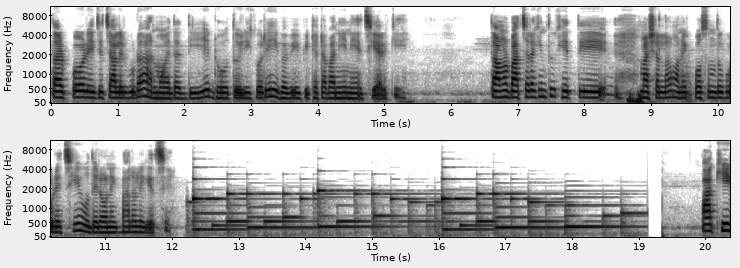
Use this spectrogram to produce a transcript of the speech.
তারপর এই যে চালের গুঁড়া আর ময়দা দিয়ে ঢো তৈরি করে এইভাবে এই পিঠাটা বানিয়ে নিয়েছি আর কি। তো আমার বাচ্চারা কিন্তু খেতে মাসাল্লাহ অনেক পছন্দ করেছে, ওদের অনেক ভালো লেগেছে। পাখির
